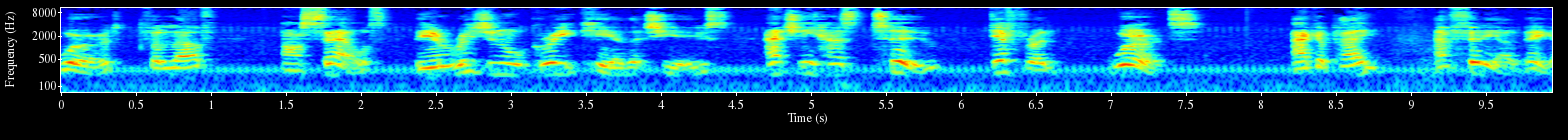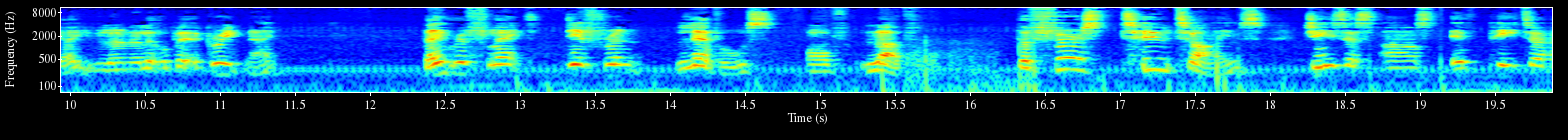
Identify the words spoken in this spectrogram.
word for love ourselves, the original Greek here that's used actually has two different words. Agape and phileo. There you go, you learn a little bit of Greek now. They reflect different levels of love. The first two times Jesus asked if Peter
